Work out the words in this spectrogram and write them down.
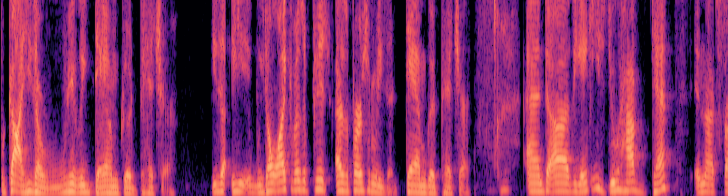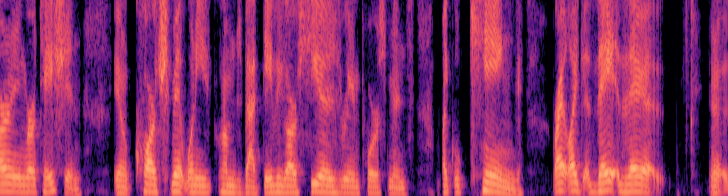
but God, he's a really damn good pitcher. He's a, he, we don't like him as a pitch as a person, but he's a damn good pitcher. And uh, the Yankees do have depth in that starting rotation. You know, Clarke Schmidt when he comes back, David Garcia's reinforcements, Michael King, right? Like they they you know,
